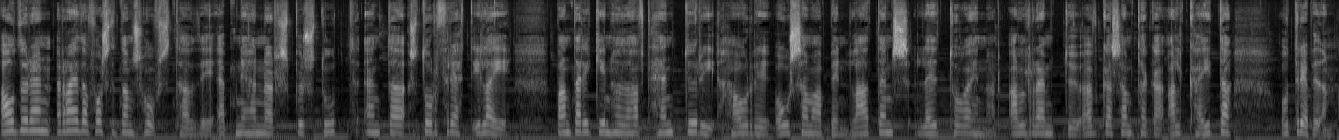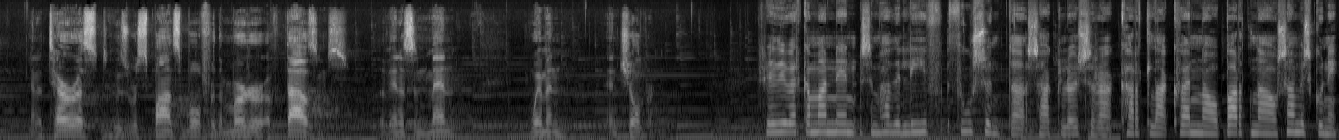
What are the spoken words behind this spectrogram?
Áður en ræða fórstitans hófst hafði efni hennar spurst út enda stór frett í lagi. Bandaríkin höfðu haft hendur í hári Osama bin Ladens, leiðtoga hennar allræmdu öfgasamtaka Al-Qaida og drefið hann. And a terrorist who's responsible for the murder of thousands of innocent men, women and children. Hriðiverkamannin sem hafði líf þúsunda saklausra karla, kvenna og barna á samviskunni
